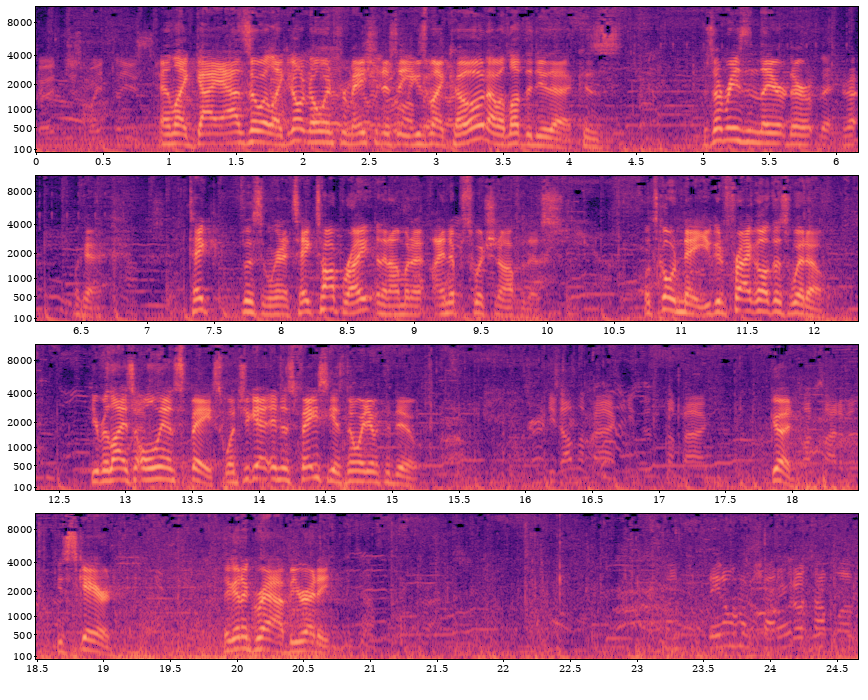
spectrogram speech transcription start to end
good. Just wait till you see. and like Guyazzo, like you don't know information, just that you use my code, I would love to do that because for some reason they're, they're they're okay. Take listen, we're gonna take top right, and then I'm gonna end up switching off of this. Let's go, Nate. You can frag out this widow. He relies only on space. Once you get in his face, he has no idea what to do. He's on the back. He's in the back. Good. Left side of it. He's scared. They're gonna grab. Be ready. They don't have shatter. Widow top left.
